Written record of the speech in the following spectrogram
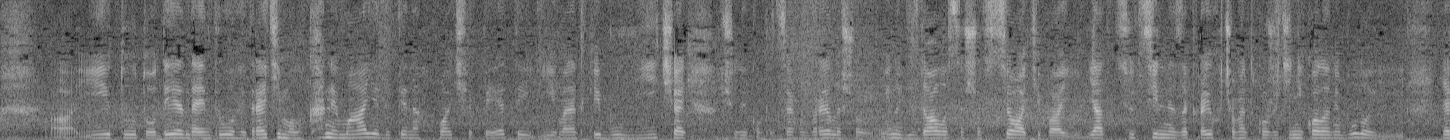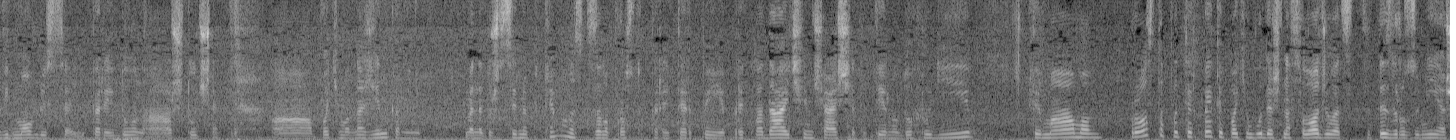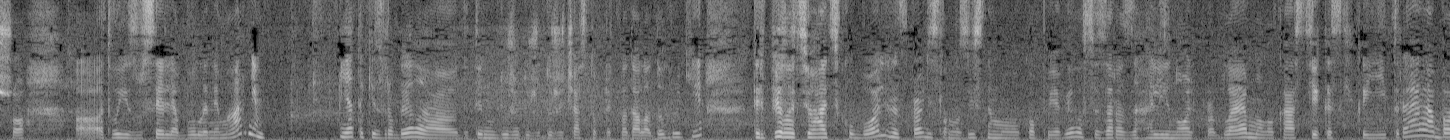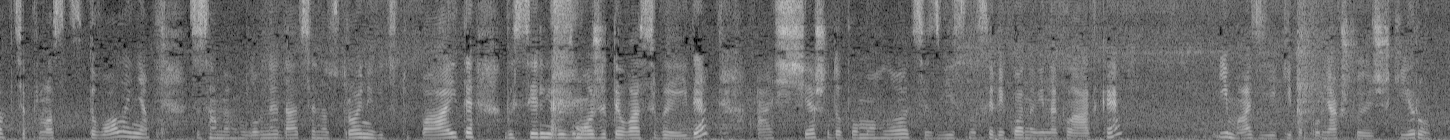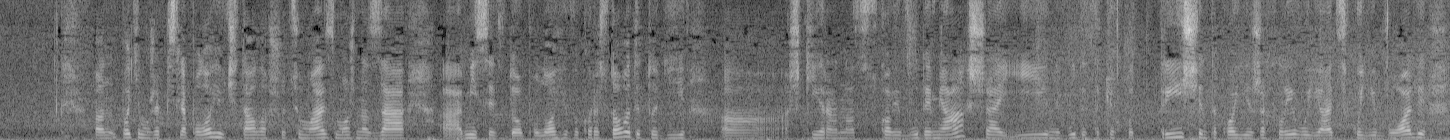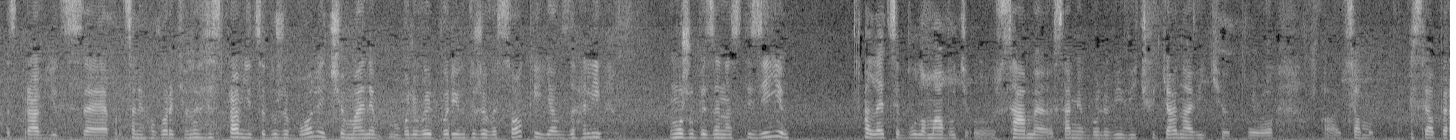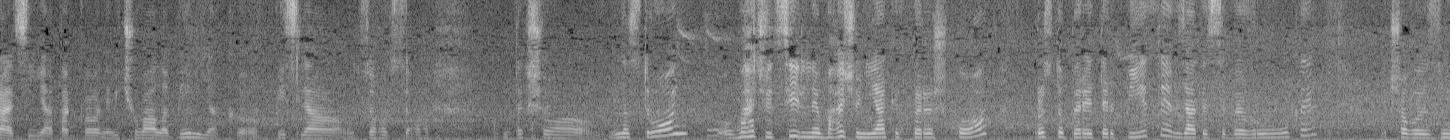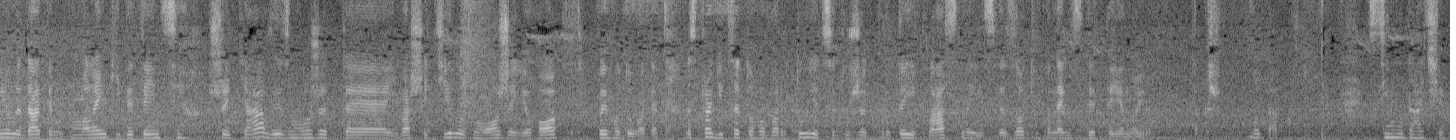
І тут один день, другий, третій молока немає, дитина хоче пити. І в мене такий був відчай. З Чоловіком про це говорили, що іноді здавалося, що все, типа, я цю ціль не закрию, хоча в мене такого в житті ніколи не було, і я відмовлюся і перейду на штучне. А потім одна жінка мені. Мене дуже сильно підтримала, сказала просто перетерпи, прикладай чим чаще дитину до груді. Ти мама, просто потерпи, ти потім будеш насолоджуватися. Ти зрозумієш, що а, твої зусилля були немарні. Я так і зробила, дитину дуже дуже дуже часто прикладала до груді, терпіла цю адську боль. Насправді славнозвісне молоко появилося. Зараз взагалі ноль проблем. Молока стільки, скільки їй треба. Це приносить задоволення. Це саме головне, да, це настрой, не відступайте. Ви сильні, ви зможете, у вас вийде. А ще що допомогло, це звісно силіконові накладки і мазі, які там пом'якшують шкіру. Потім уже після пологів читала, що цю мазь можна за місяць до пологів використовувати. Тоді шкіра на соскові буде м'якша і не буде таких от тріщин, такої жахливої адської болі. Насправді це про це не говорить, але насправді це дуже боляче. У мене больовий поріг дуже високий. Я взагалі можу без анестезії. Але це було, мабуть, саме самі больові відчуття навіть по цьому після операції я так е, не відчувала біль, як е, після цього всього. Так що настрой, бачу ціль, не бачу ніяких перешкод. Просто перетерпіти, взяти себе в руки. Якщо ви зуміли дати маленькій дитинці життя, ви зможете і ваше тіло зможе його вигодувати. Насправді це того вартує. Це дуже крутий і класний зв'язок і конект з дитиною. Так що, отак. Всім удачі!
